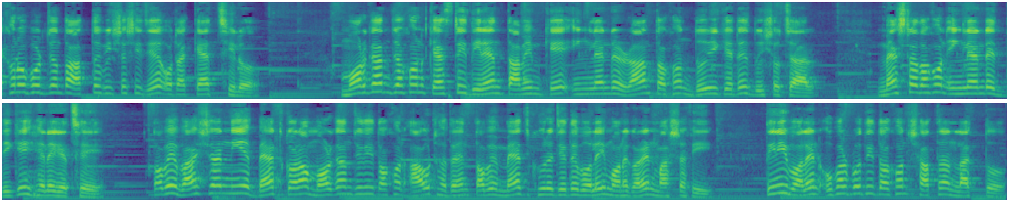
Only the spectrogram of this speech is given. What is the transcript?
এখনও পর্যন্ত আত্মবিশ্বাসী যে ওটা ক্যাচ ছিল। মর্গান যখন ক্যাচটি দিলেন তামিমকে ইংল্যান্ডের রান তখন দুই উইকেটে দুইশো চার। ম্যাচটা তখন ইংল্যান্ডের দিকেই হেলে গেছে। তবে বাইশ রান নিয়ে ব্যাট করা মর্গান যদি তখন আউট হতেন, তবে ম্যাচ ঘুরে যেতে বলেই মনে করেন মাশরাফি। তিনি বলেন ওভার প্রতি তখন সাত রান লাগতো।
